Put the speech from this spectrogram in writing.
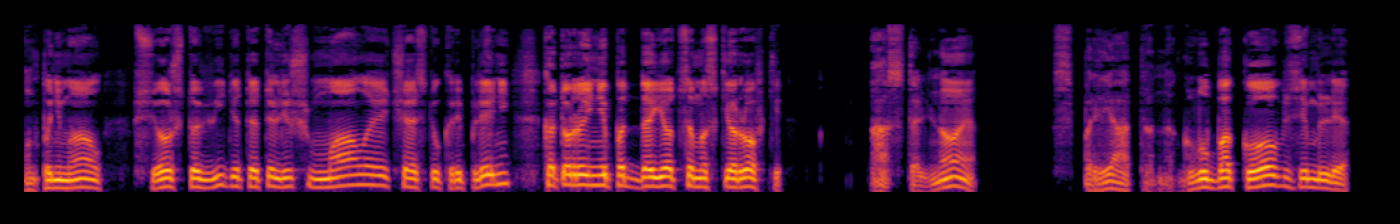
Он понимал, все, что видит, это лишь малая часть укреплений, которая не поддается маскировке, а остальное спрятано глубоко в земле.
